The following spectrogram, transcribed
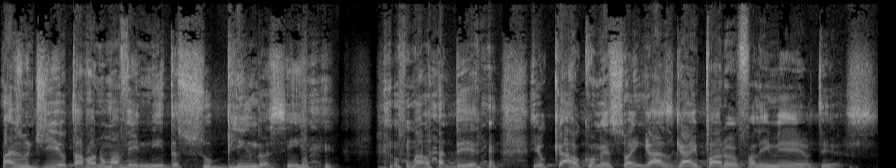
Mas um dia eu estava numa avenida subindo assim, uma ladeira, e o carro começou a engasgar e parou. Eu falei: Meu Deus.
